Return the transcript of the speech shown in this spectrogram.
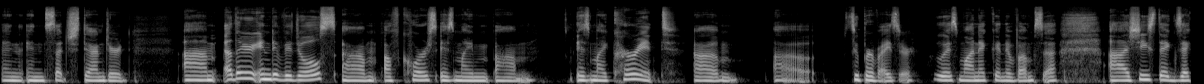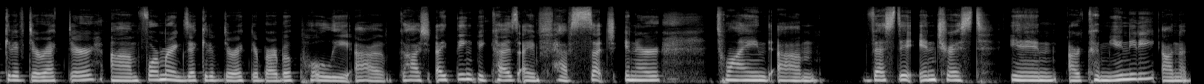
in, in such standard. Um, other individuals, um, of course, is my um, is my current um, uh, supervisor, who is Monica Nuvamsa. Uh, she's the executive director, um, former executive director Barbara Poley. Uh, gosh, I think because I have such intertwined um, vested interest in our community on a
